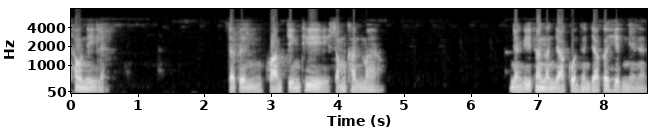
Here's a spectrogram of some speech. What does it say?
เท่านี้แหละ แต่เป็นความจริงที่สำคัญมาก อย่างที่ท่านนัญญากนทัญญาก็เห็นไงนะ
